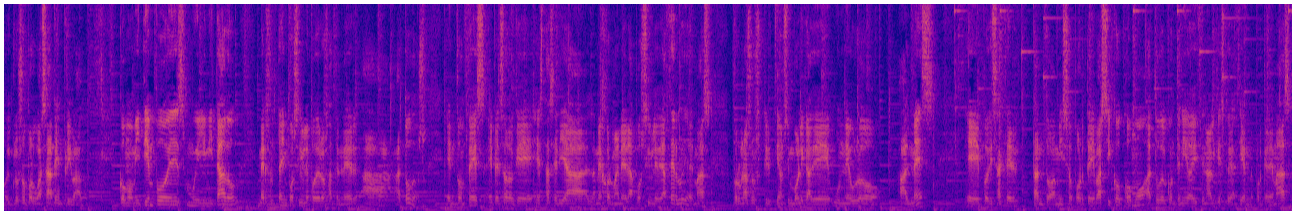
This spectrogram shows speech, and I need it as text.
o incluso por WhatsApp en privado. Como mi tiempo es muy limitado, me resulta imposible poderos atender a, a todos. Entonces he pensado que esta sería la mejor manera posible de hacerlo y además por una suscripción simbólica de un euro al mes eh, podéis acceder tanto a mi soporte básico como a todo el contenido adicional que estoy haciendo, porque además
